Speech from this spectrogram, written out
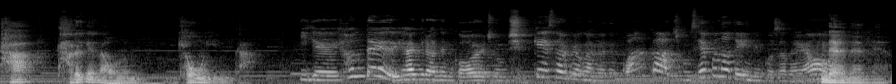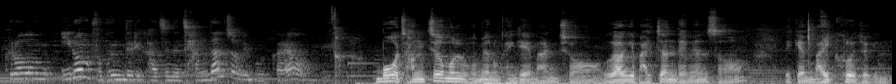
다 다르게 나오는 경우입니다. 이게 현대의학이라는 걸 좀 쉽게 설명하면 과가 좀 세분화되어 있는 거잖아요. 네네네. 그럼 이런 부분들이 가지는 장단점이 뭘까요? 뭐 장점을 보면 굉장히 많죠. 의학이 발전되면서 이렇게 마이크로적인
